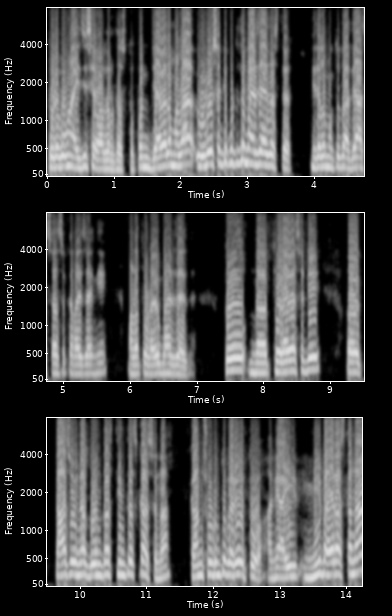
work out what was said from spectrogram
पुढे बघून आईची सेवा करत असतो. पण ज्या वेळेला मला व्हिडिओसाठी कुठे बाहेर जायचं असतं मी त्याला म्हणतो दादा असं असं करायचं आहे आणि मला थोडा वेळ बाहेर जायचं तो थोड्या वेळासाठी तास होईना दोन तास तीन तास का असं ना काम सोडून तो घरी येतो आणि आई मी बाहेर असताना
